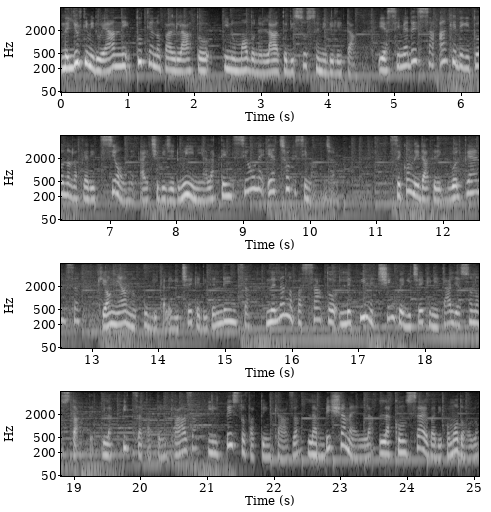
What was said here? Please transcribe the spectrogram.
Negli ultimi due anni tutti hanno parlato in un modo o nell'altro di sostenibilità e assieme ad essa anche di ritorno alla tradizione, ai cibi genuini, all'attenzione e a ciò che si mangia. Secondo i dati di Google Trends, che ogni anno pubblica le ricerche di tendenza, nell'anno passato le prime 5 ricerche in Italia sono state la pizza fatta in casa, il pesto fatto in casa, la besciamella, la conserva di pomodoro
